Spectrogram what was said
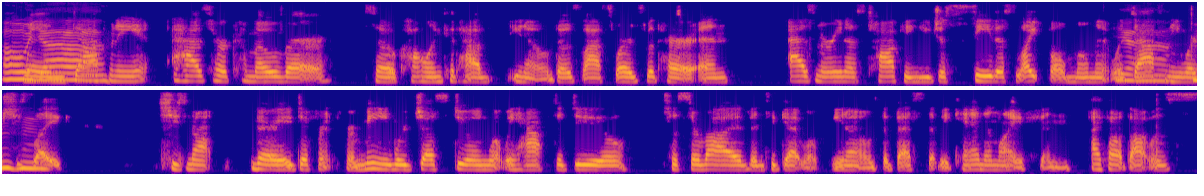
Oh when yeah, Daphne has her come over so Colin could have, you know, those last words with her and as Marina's talking, you just see this light bulb moment with Yeah. Daphne where she's Mhm. like, she's not very different from me. We're just doing what we have to do to survive and to get what, you know, the best that we can in life. And I thought that was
